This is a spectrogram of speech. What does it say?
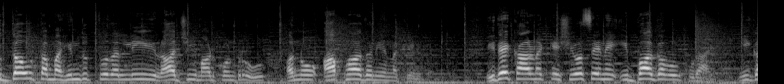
ಉದ್ಧವ್ ತಮ್ಮ ಹಿಂದುತ್ವದಲ್ಲಿ ರಾಜಿ ಮಾಡಿಕೊಂಡ್ರು ಅನ್ನೋ ಆಪಾದನೆಯನ್ನು ಕೇಳಿದೆ. ಇದೇ ಕಾರಣಕ್ಕೆ ಶಿವಸೇನೆ ಇಬ್ಬಾಗವೂ ಕೂಡ ಆಯಿತು ಈಗ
